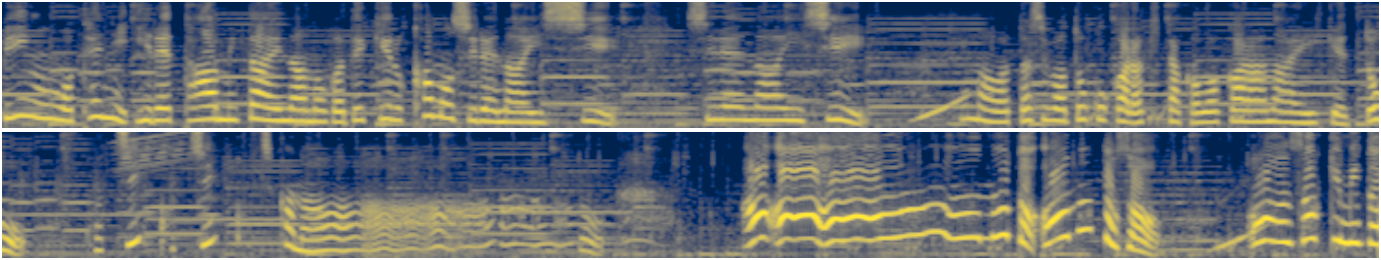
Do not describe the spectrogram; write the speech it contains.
瓶を手に入れたみたいなのができるかもしれないし、知れないし、今私はどこから来たかわからないけど、こっち？こっち？こっちかな？と。あ、あ、あ、あなた、あなたさ、あ、さっき見た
